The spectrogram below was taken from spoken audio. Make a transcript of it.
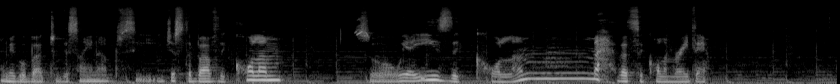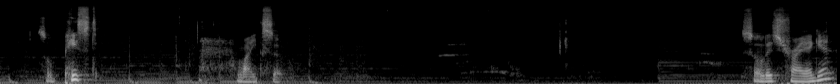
let me go back to the sign up see just above the column. So where is the column? Ah, that's the column right there. So paste. Like so. So let's try again.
